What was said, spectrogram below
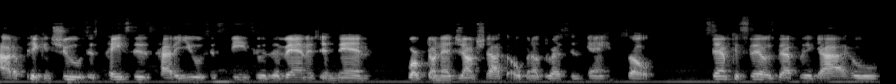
How to pick and choose his paces, how to use his speed to his advantage, and then worked on that jump shot to open up the rest of his game. So Sam Cassell is definitely a guy who,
